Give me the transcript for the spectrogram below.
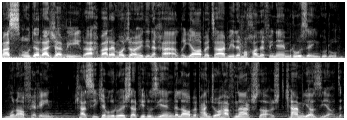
مسعود رجوی رهبر مجاهدین خلق یا به تعبیر مخالفین امروز این گروه منافقین کسی که گروهش در پیروزی انقلاب 57 نقش داشت کم یا زیاد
